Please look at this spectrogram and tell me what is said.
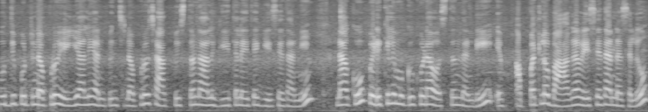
బుద్ధి పుట్టినప్పుడు వెయ్యాలి అనిపించినప్పుడు చాక్పీస్తో నాలుగు గీతలు అయితే గీసేదాన్ని. నాకు పిడికిలి ముగ్గు కూడా వస్తుందండి. అప్పట్లో బాగా వేసేదాన్ని. అసలు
